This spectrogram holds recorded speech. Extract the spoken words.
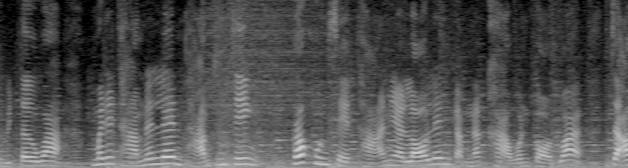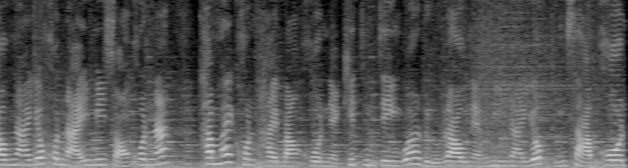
ทวิตเตอร์ว่า ไม่ได้ถามเล่น ๆ ถามจริง ๆ เพราะคุณเศรษฐาเนี่ยล้อเล่นกับนักข่าววันก่อนว่า จะเอานายกคนไหนมี 2 คนนะ ทำให้คนไทยบางคนเนี่ยคิดจริง ๆ ว่าหรือเราเนี่ยมีนายกถึง 3 คน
